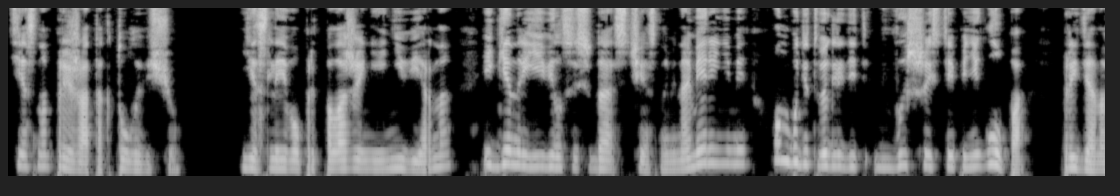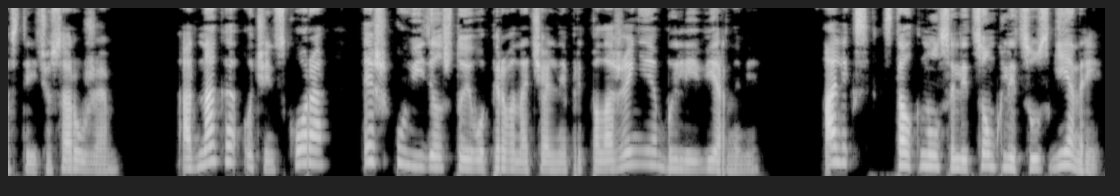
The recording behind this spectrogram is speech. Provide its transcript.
тесно прижата к туловищу. Если его предположение неверно, и Генри явился сюда с честными намерениями, он будет выглядеть в высшей степени глупо, придя навстречу с оружием. Однако очень скоро Эш увидел, что его первоначальные предположения были верными. Алекс столкнулся лицом к лицу с Генри.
